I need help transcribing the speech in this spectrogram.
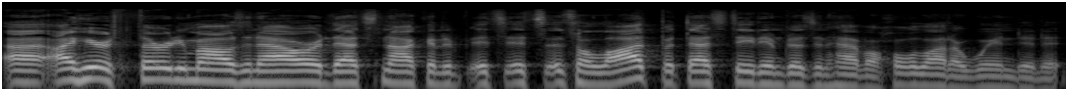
uh, I hear 30 miles an hour. That's not going to. It's it's it's a lot, but that stadium doesn't have a whole lot of wind in it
